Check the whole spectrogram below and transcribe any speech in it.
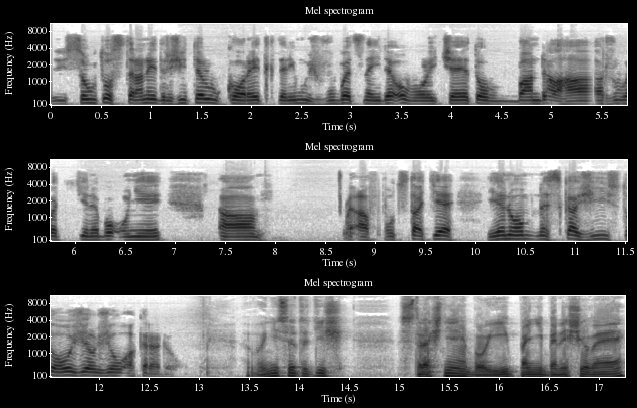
jsou to strany držitelů koryt, kterým už vůbec nejde o voliče, je to banda lhářů, ať ti nebo oni. A, a v podstatě jenom dneska žijí z toho, že lžou a kradou. Oni se totiž strašně bojí paní Benešové,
